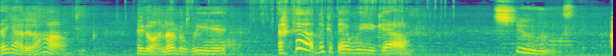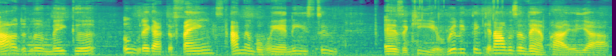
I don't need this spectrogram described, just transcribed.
They got it all. Here go another wig. Look at that wig, y'all. Shoes. All the little makeup. Oh, they got the fangs. I remember wearing these too as a kid. Really thinking I was a vampire, y'all.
